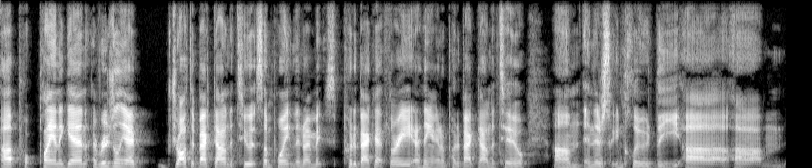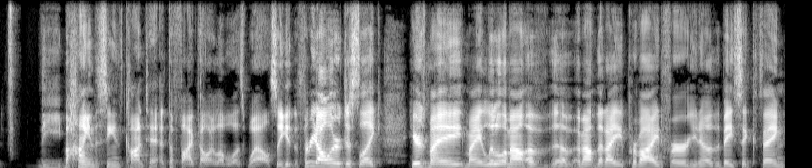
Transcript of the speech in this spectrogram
uh, p- plan again. Originally, I dropped it back down to two at some point. Then I mix, put it back at three. And I think I'm going to put it back down to two. Um, and just include the uh, um, the behind the scenes content at the five dollar level as well. So you get the three dollar, just like here's my my little amount of the amount that I provide for you know the basic thing,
